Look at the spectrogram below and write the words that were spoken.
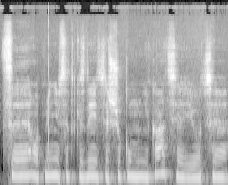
Це, от мені все-таки здається, що комунікація і оце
